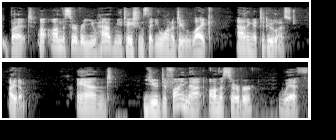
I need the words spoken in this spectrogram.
But on the server, you have mutations that you want to do, like adding a to-do list item. And you define that on the server with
